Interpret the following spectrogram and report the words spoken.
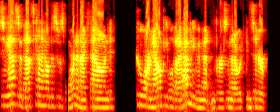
so yeah, so that's kind of how this was born, and I found who are now people that I haven't even met in person that I would consider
